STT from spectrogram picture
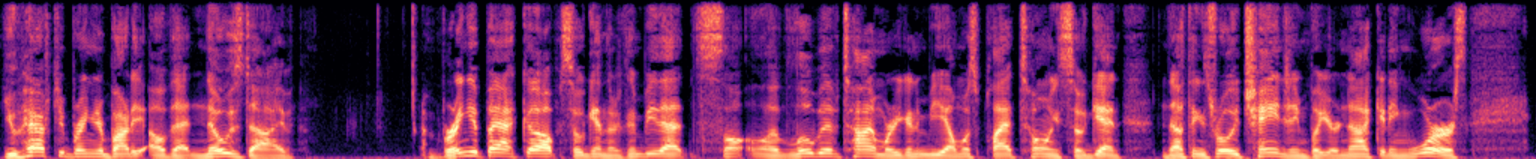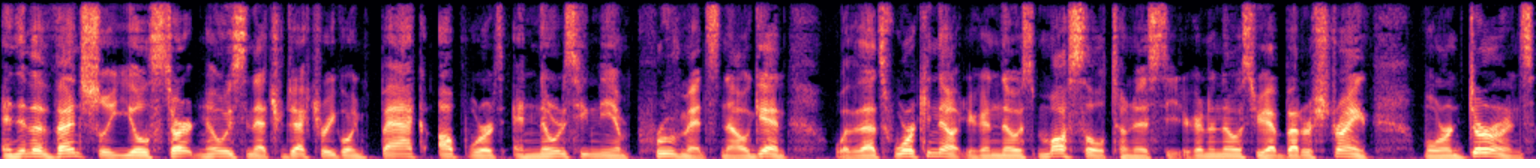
you have to bring your body of that nosedive bring it back up. So again, there's going to be that a little bit of time where you're going to be almost plateauing. So again, nothing's really changing, but you're not getting worse. And then eventually you'll start noticing that trajectory going back upwards and noticing the improvements. Now again, whether that's working out, you're going to notice muscle tonicity. You're going to notice you have better strength, more endurance.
